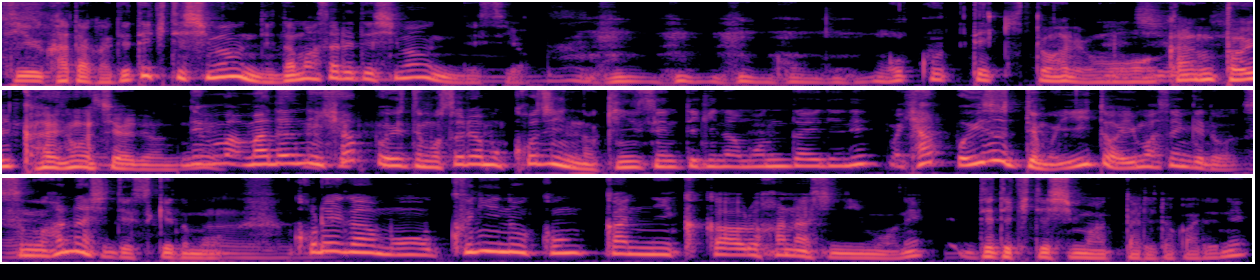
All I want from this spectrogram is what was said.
っていう方が出てきてしまうんで、騙されてしまうんですよ。目的とあれもう、関東一回間違えてますね。で、ま、まだね、100歩譲っても、それはもう個人の金銭的な問題でね、まあ100歩譲ってもいいとは言いませんけど、済む話ですけども、うん。これがもう国の根幹に関わる話にもね、出てきてしまったりとかでね、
